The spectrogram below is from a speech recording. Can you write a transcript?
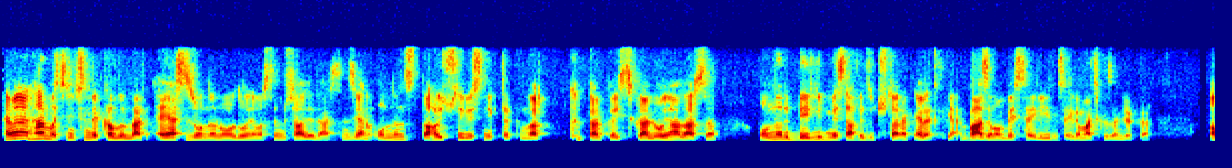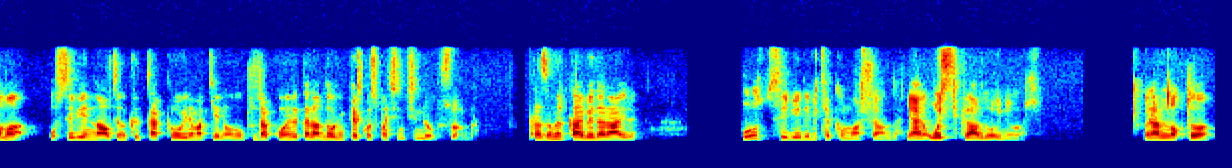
Hemen her maçın içinde kalırlar. Eğer siz onların orada oynamasına müsaade edersiniz. Yani onların daha üst seviyesindeki takımlar 40 dakika istikrarlı oynarlarsa onları belli bir mesafede tutarak evet yani bazen 15 sayılı 20 sayılı maç kazanacaklar. Ama o seviyenin altını 40 dakika oynamak yerine onu 30 dakika oynadıkları anda Olympiakos maçın içinde olur sonunda. Kazanır kaybeder ayrı. O seviyede bir takım var şu anda. Yani o istikrarda oynuyorlar. Önemli nokta o.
